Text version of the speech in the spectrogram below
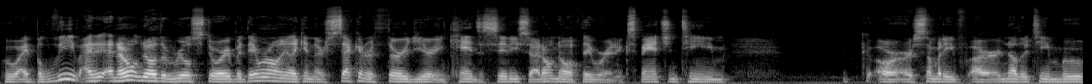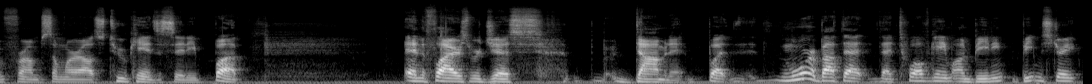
who I believe, I, I don't know the real story, but they were only like in their second or third year in Kansas City. So I don't know if they were an expansion team or, or somebody or another team moved from somewhere else to Kansas City. But, and the Flyers were just dominant. But more about that, that 12 game unbeaten beaten streak.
